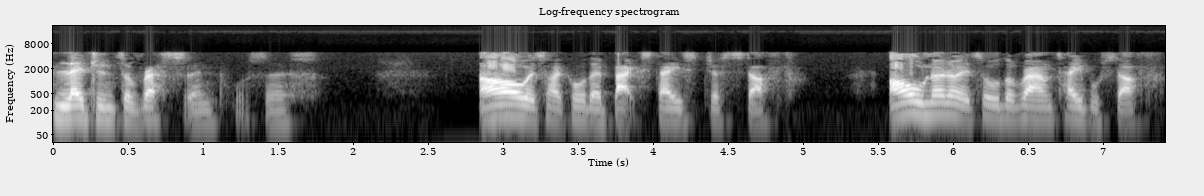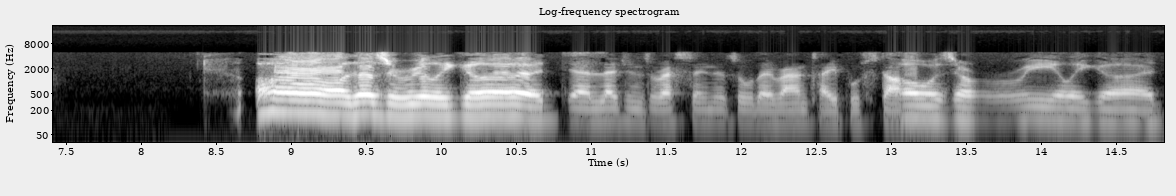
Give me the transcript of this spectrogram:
Legends of Wrestling. What's this? Oh, it's like all their backstage just stuff. Oh no, no, it's all the round table stuff. Oh, those are really good. Yeah, Legends of Wrestling. There's all their roundtable stuff. Those are really good.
